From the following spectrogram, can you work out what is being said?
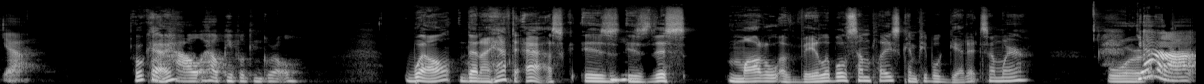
Yeah. Okay. how how people can grow. Well then i have to ask is mm-hmm. is this model available someplace can people get it somewhere or yeah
